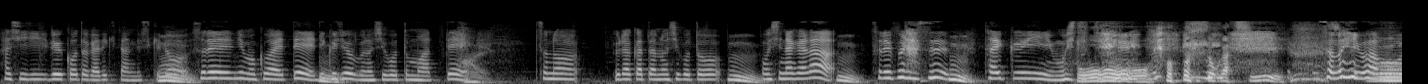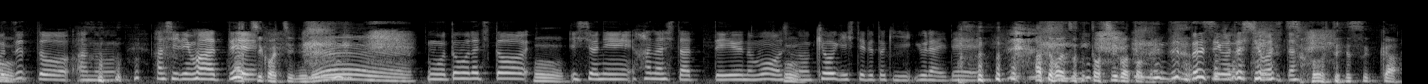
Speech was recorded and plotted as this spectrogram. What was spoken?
走ることができたんですけど、うんそれにも加えて陸上部の仕事もあって、はい。その裏方の仕事うんをしながら、うんそれプラス、ん体育委員もしておて、ー、忙しい。その日はもうずっと、あの、走り回ってあっち、こっちにね。もう友達とうん一緒に話したっていうのも、その競技してる時ぐらいで、あとはずっと仕事で。ずっと仕事してました。そうですか。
